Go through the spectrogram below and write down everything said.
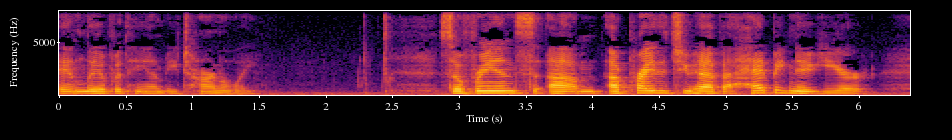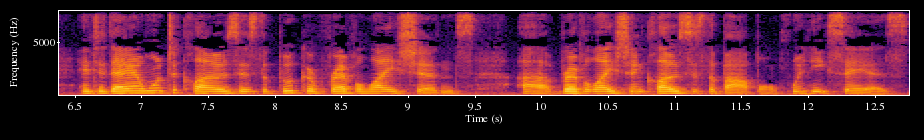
and live with Him eternally. So, friends, um, I pray that you have a happy New Year. And today I want to close as the book of Revelations, uh, Revelation closes the Bible when he says,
